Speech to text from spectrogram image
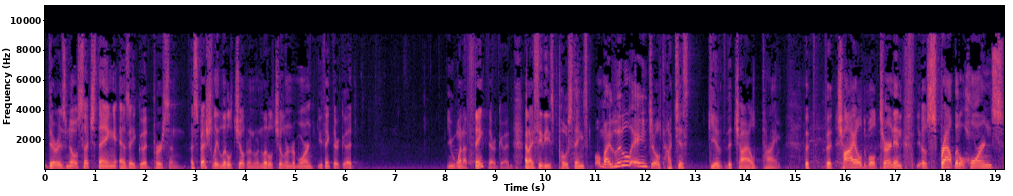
there is no such thing as a good person, especially little children. When little children are born, you think they're good? You want to think they're good. And I see these postings, oh, my little angel. Now just give the child time. The, the child will turn and you know, sprout little horns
